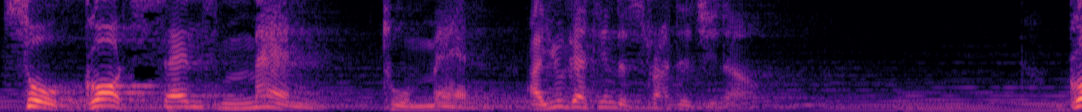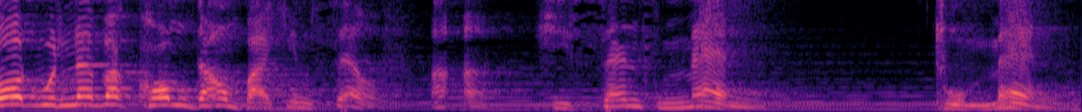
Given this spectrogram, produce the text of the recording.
so God sends men to men. Are you getting the strategy now? God would never come down by himself. Uh-uh. He sends men to men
